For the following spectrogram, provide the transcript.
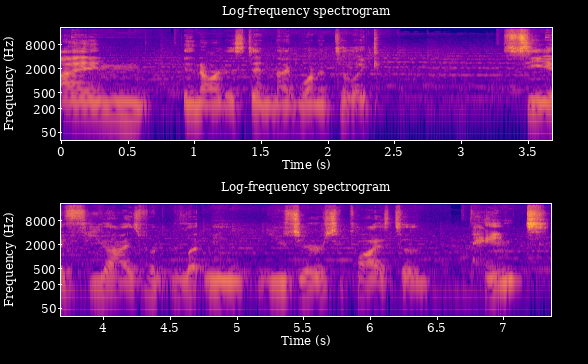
I'm an artist and I wanted to like see if you guys would let me use your supplies to paint.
